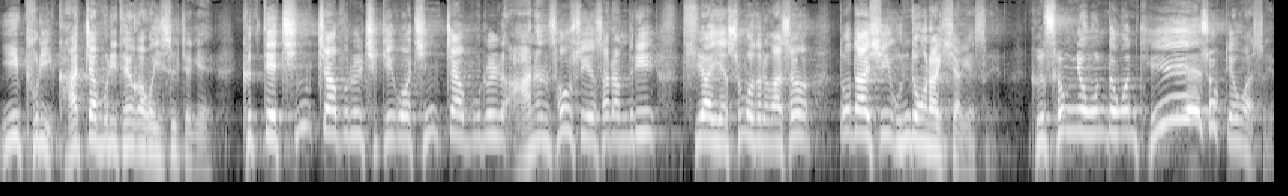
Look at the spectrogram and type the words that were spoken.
이 불이 가짜 불이 되어가고 있을 적에 그때 진짜 불을 지키고 진짜 불을 아는 소수의 사람들이 지하에 숨어 들어가서 또다시 운동을 하기 시작했어요. 그 성령 운동은 계속 되어 왔어요.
